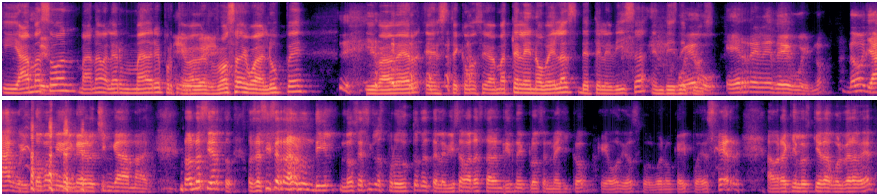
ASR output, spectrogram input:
y Amazon van a valer madre porque va a haber Rosa de Guadalupe y va a haber, este, ¿cómo se llama? Telenovelas de Televisa en Disney Huevo, RBD, güey, ¿no? No, ya, güey, toma mi dinero, chingada madre. No, no es cierto. O sea, sí cerraron un deal. No sé si los productos de Televisa van a estar en Disney Plus en México. Que, oh Dios, pues bueno, ok, puede ser. Habrá quien los quiera volver a ver.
